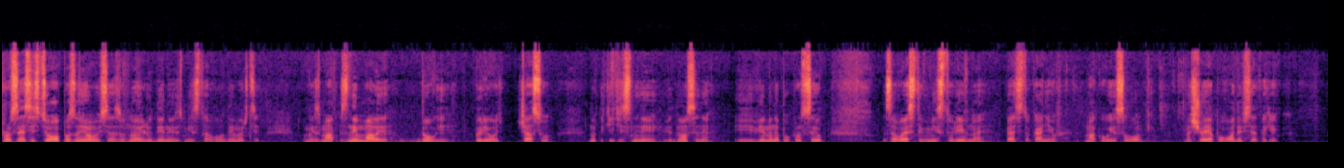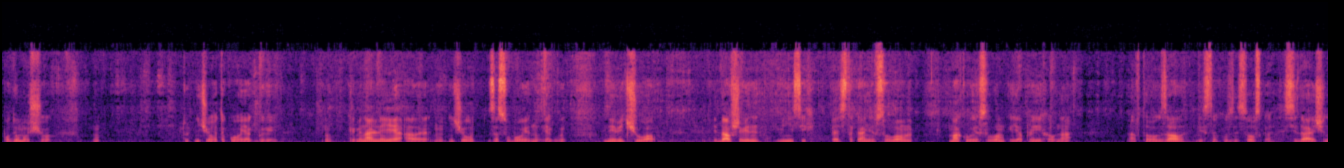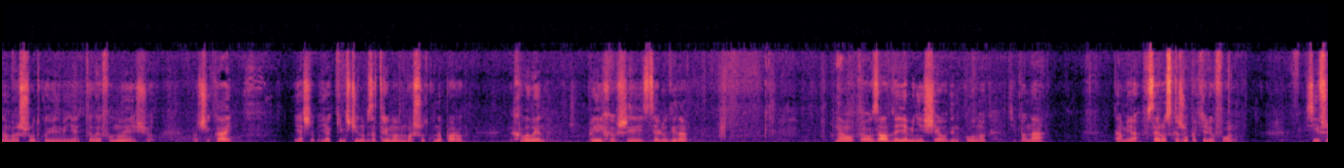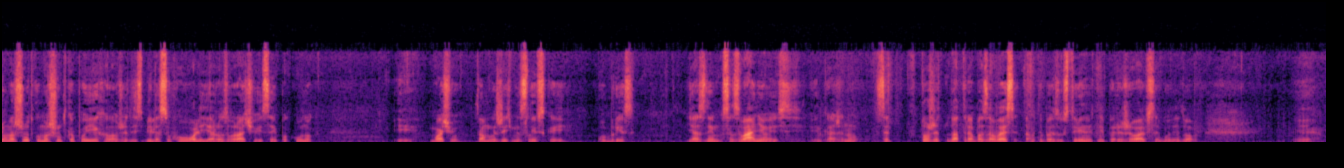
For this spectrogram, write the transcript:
процесі з цього познайомився з одною людиною з міста Володимирці. Ми з, ним мали довгий період часу, ну такі тісні відносини. І він мене попросив завести в місто Рівне 5 стаканів макової соломки. На що я погодився, так як подумав, що ну, тут нічого такого якби ну, кримінальне є, але ну, нічого за собою ну, якби не відчував. І давши він мені цих 5 стаканів соломи, макової соломки, я приїхав на автовокзал міста Кузнецовська, сідаючи на маршрутку, він мені телефонує, що почекай. Я ще якимсь чином затримав маршрутку на пару хвилин. Приїхавши, ця людина на автовокзал дає мені ще один клунок. Типа на, там я все розкажу по телефону. Сівши в маршрутку, маршрутка поїхала вже десь біля суховолі, я розворачую цей пакунок і бачу, там лежить мисливський обріз. Я з ним созванююсь, він каже, ну, це теж туди треба завести, там тебе зустрінуть, не переживай, все буде добре.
